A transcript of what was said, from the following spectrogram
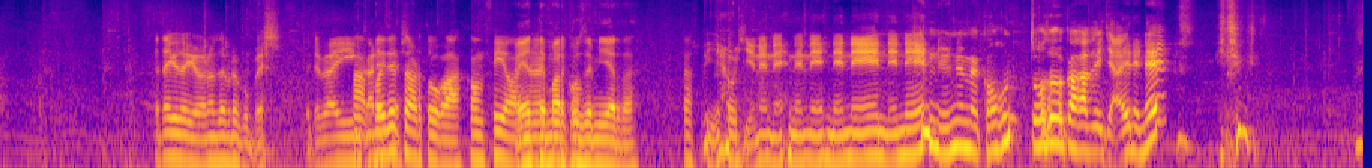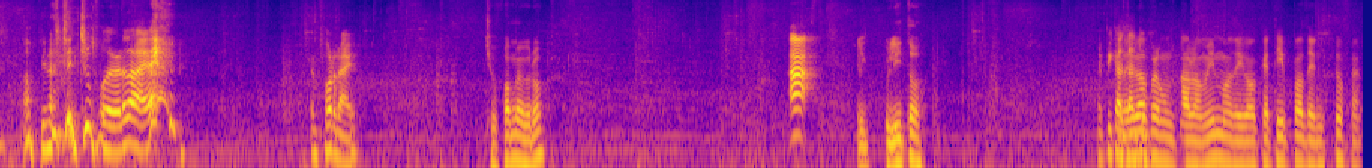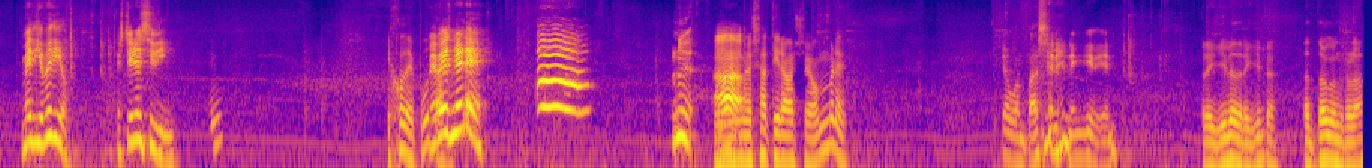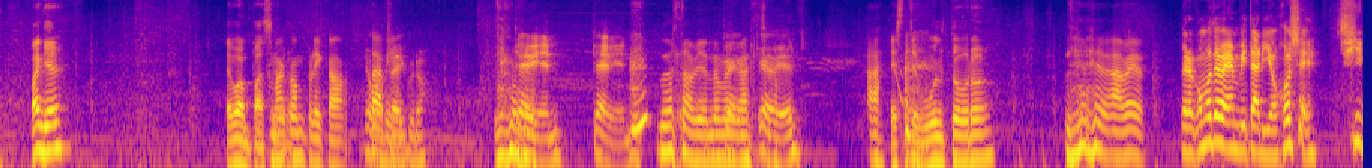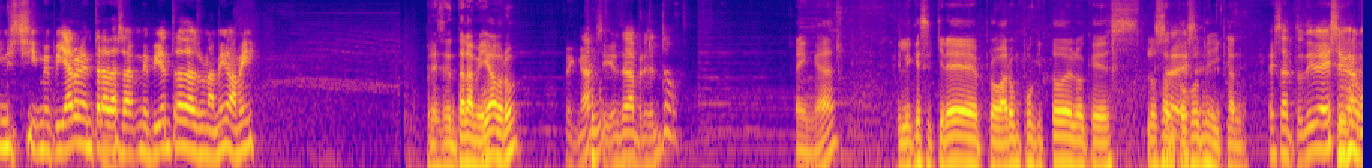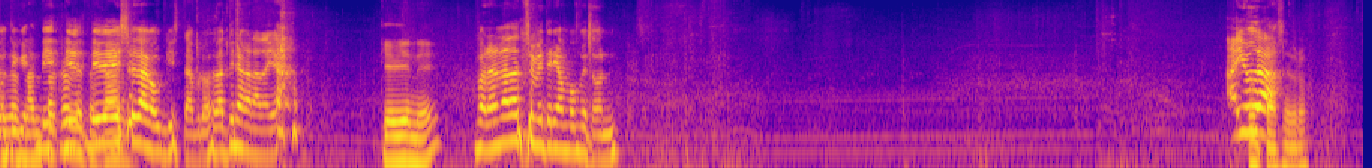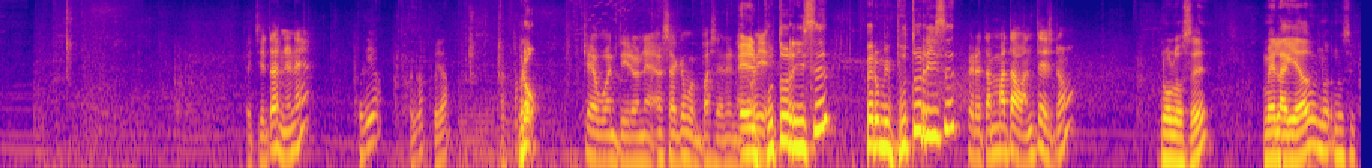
Ya te ayudo yo, no te preocupes. Que te veo ahí Ah, voy de tortuga, confío. Cállate, Marcos de mierda. Oye, oye, nene, nene, nene, nene, nene, me cago en todo cagado ya, eh, nene. Al final te enchufo de verdad, eh. En Fortnite. Chúpame, bro. ¡Ah! El culito. Me pica el Yo iba a tatu. preguntar lo mismo, digo, ¿qué tipo de enchufe? Medio, medio. Estoy en el seeding. Hijo de puta. ¿Me ves, nene? ¡Ah! Ah, ¿Dónde se ha tirado ese hombre? qué buen pase, nene, qué bien. Tranquilo, tranquilo. Está todo controlado. Banger. Es buen pase, Me ha bro. complicado. Qué Está buen fake, bien. bro. Qué bien, qué bien. No está bien, no me Qué, engancho. qué bien. Este bulto, bro. a ver, Pero ¿cómo te voy a invitar yo, José? Si, si me pillaron entradas, a- me pilló entradas una amiga a mí. Presenta a la amiga, bro. Venga, si quieres te la presento. Venga. Dile que si quiere probar un poquito de lo que es los Eso, antojos eso. mexicanos. Exacto, dile eso y la conquista. Dile eso y la conquista, bro. La tiene ganada ya. Qué bien, eh. Para nada te metería un bofetón. ¡Ayuda! pase, bro. ¿Pechetas, nene? tío. Bueno, pues ya. Bro, Qué buen tiro, nene. O sea, qué buen pase, nene. el Oye, puto reset. Pero mi puto reset. Pero te han matado antes, ¿no? No lo sé. ¿Me he lagueado? No, no sé.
